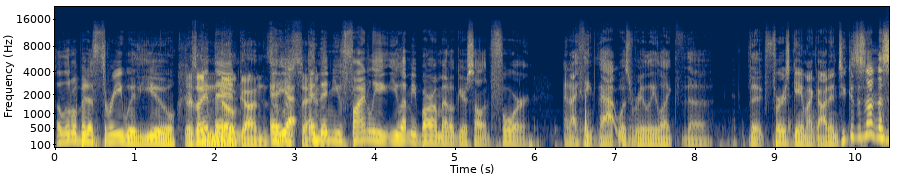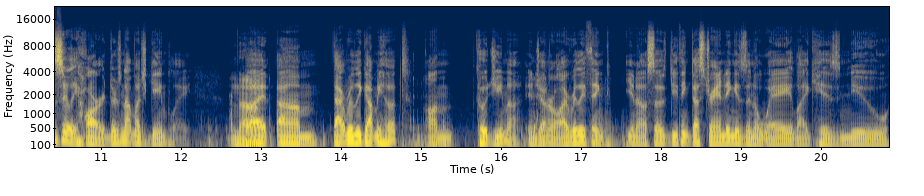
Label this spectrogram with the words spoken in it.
a little bit of three with you. There's, like, and no guns, and I'm yeah, just saying. and then you finally you let me borrow Metal Gear Solid Four, and I think that was really like the the first game I got into because it's not necessarily hard. There's not much gameplay, no, but um, that really got me hooked on Kojima in general. I really think you know. So, do you think Death Stranding is in a way like his new?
